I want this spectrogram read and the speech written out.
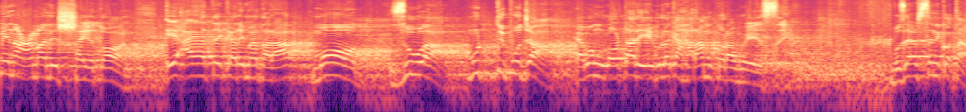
মিন এই আয়াতে দ্বারা মদ, জুয়া মূর্তি পূজা এবং লটারি এগুলোকে হারাম করা হয়েছে। বুঝে আসছেন কথা?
